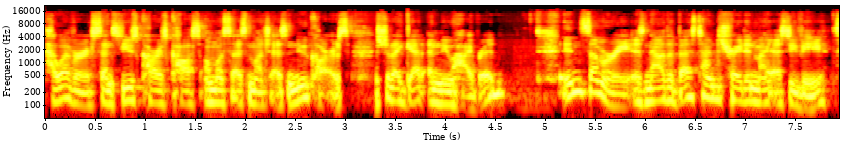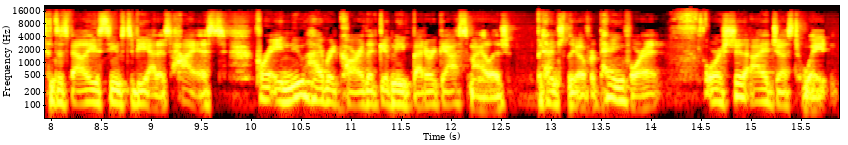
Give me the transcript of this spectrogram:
However, since used cars cost almost as much as new cars, should I get a new hybrid? In summary, is now the best time to trade in my SUV, since its value seems to be at its highest, for a new hybrid car that give me better gas mileage, potentially overpaying for it, or should I just wait?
